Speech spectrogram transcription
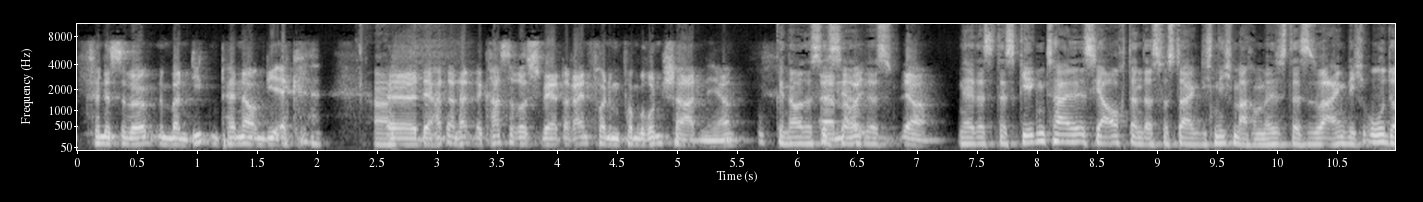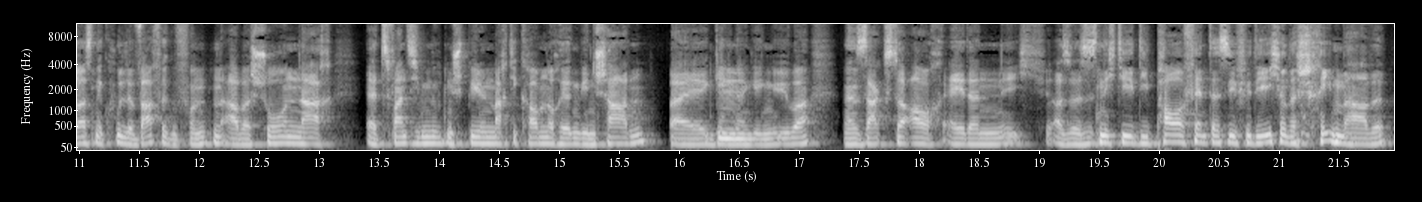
findest du irgendeinen Banditenpenner um die Ecke. Ah. Äh, der hat dann halt ein krasseres Schwert rein von vom Grundschaden her. Genau, das ist ähm, ja, das, ja. ja das, das Gegenteil ist ja auch dann das, was du eigentlich nicht machen willst. Das ist so eigentlich, oh, du hast eine coole Waffe gefunden, aber schon nach äh, 20 Minuten Spielen macht die kaum noch irgendwie einen Schaden bei Gegnern mhm. gegenüber. Und dann sagst du auch, ey, dann ich, also es ist nicht die, die Power Fantasy, für die ich unterschrieben habe.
